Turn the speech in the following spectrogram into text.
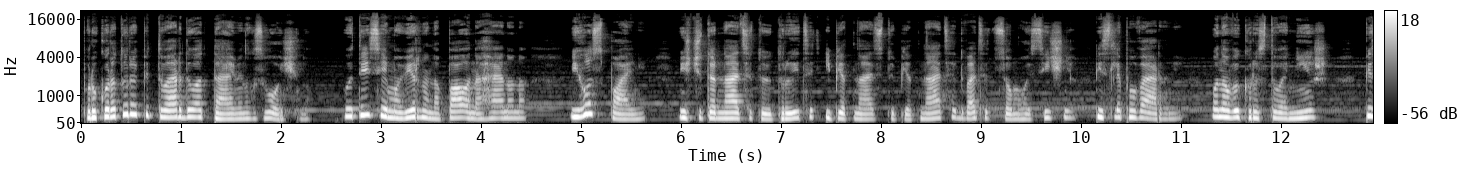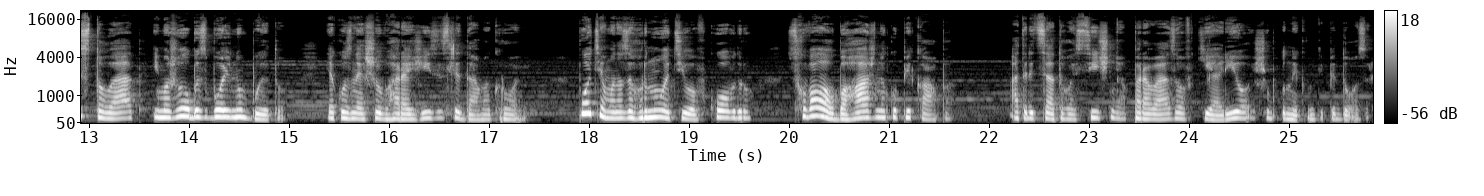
Прокуратура підтвердила таймінг злочину. Летисія, ймовірно, напала на Геннона в його спальні між 14.30 і 15.15 27 січня після повернення. Вона використала ніж, пістолет і, можливо, бейсбольну биту, яку знайшли в гаражі зі слідами крові. Потім вона загорнула тіло в ковдру, сховала в багажнику пікапа, а 30 січня перевезла в Кіа Ріо, щоб уникнути підозри.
